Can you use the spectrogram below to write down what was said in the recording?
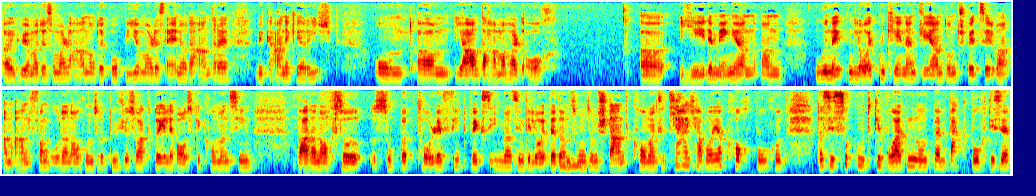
ich höre mir das einmal an oder ich probiere mal das eine oder andere vegane Gericht. Und ähm, ja, und da haben wir halt auch äh, jede Menge an, an urnetten Leuten kennengelernt und speziell am Anfang, wo dann auch unsere Bücher so aktuell rausgekommen sind, war dann auch so super tolle Feedbacks. Immer sind die Leute dann mhm. zu unserem Stand gekommen und gesagt, ja, ich habe euer Kochbuch und das ist so gut geworden. Und beim Backbuch diese,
